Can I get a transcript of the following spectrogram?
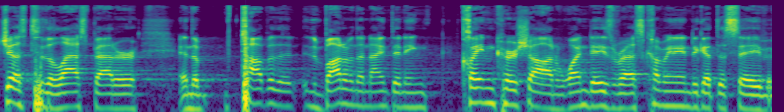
just to the last batter in the top of the, in the bottom of the ninth inning. Clayton Kershaw on one day's rest coming in to get the save.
